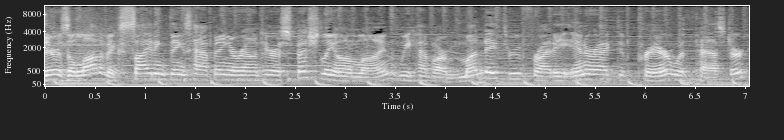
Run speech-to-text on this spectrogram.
There's a lot of exciting things happening around here, especially online. We have our Monday through Friday interactive prayer with Pastor.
